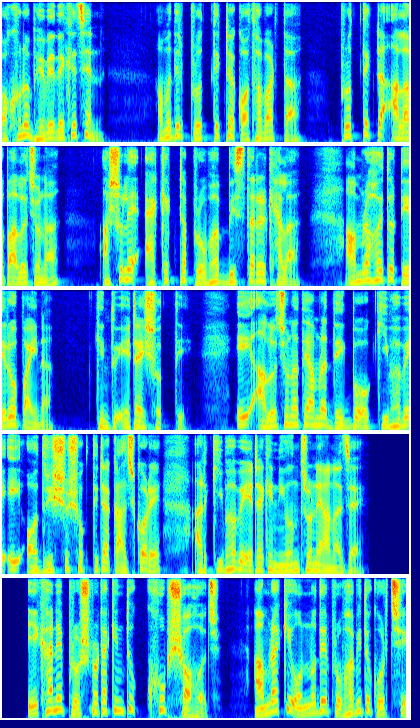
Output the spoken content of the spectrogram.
কখনো ভেবে দেখেছেন? আমাদের প্রত্যেকটা কথাবার্তা, প্রত্যেকটা আলাপ আলোচনা আসলে এক একটা প্রভাব বিস্তারের খেলা। আমরা হয়তো টেরও পাই না, কিন্তু এটাই সত্যি। এই আলোচনাতে আমরা দেখব কীভাবে এই অদৃশ্য শক্তিটা কাজ করে আর কীভাবে এটাকে নিয়ন্ত্রণে আনা যায়। এখানে প্রশ্নটা কিন্তু খুব সহজ। আমরা কি অন্যদের প্রভাবিত করছি,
